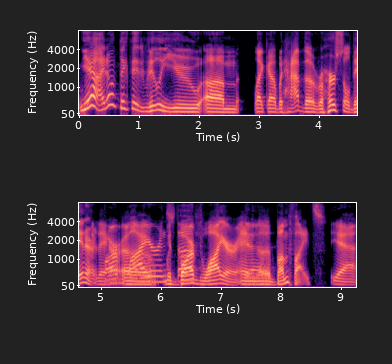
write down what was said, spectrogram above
Yeah, I don't think that really you um like uh, would have the rehearsal dinner there barbed uh, wire and with stuff? barbed wire and Yeah. uh, bum fights. Yeah.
